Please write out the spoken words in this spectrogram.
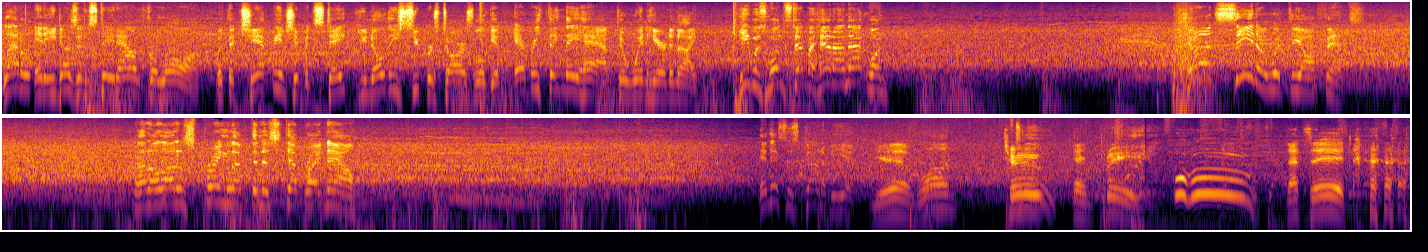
Lateral, and he doesn't stay down for long. With the championship at stake, you know these superstars will give everything they have to win here tonight. He was one step ahead on that one. John Cena with the offense. Not a lot of spring left in his step right now. And this has got to be it. Yeah, one, two, and three. Woohoo! That's it.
